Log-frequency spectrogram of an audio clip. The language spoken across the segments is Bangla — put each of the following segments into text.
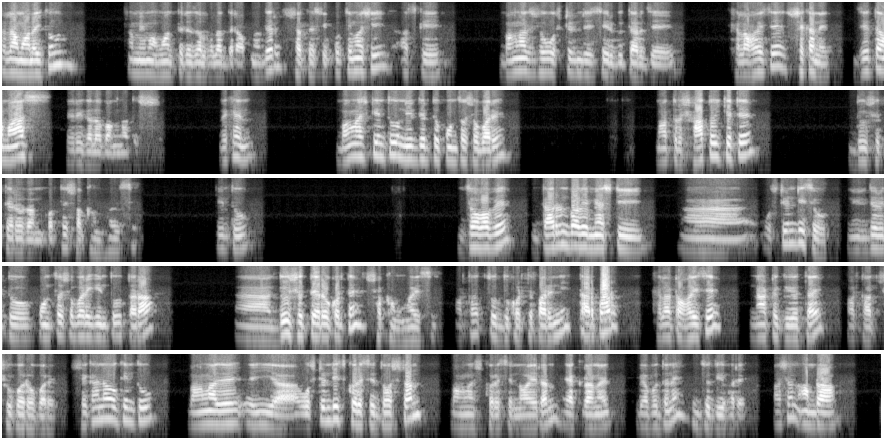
সালাম আলাইকুম। আমি মোহাম্মদ রেজাল হলাদার আপনাদের সাথে আছি প্রতি মাসেই আজকে বাংলাদেশ ও ওয়েস্ট ইন্ডিজের ভিতর যে খেলা হয়েছে, সেখানে জেতা মাস হেরে গেল বাংলাদেশ। দেখেন, বাংলাদেশ কিন্তু নির্ধারিত পঞ্চাশ ওভারে মাত্র সাত উইকেটে দুশো তেরো রান করতে সক্ষম হয়েছে। কিন্তু জবাবে, দারুণভাবে ম্যাচটি ওয়েস্ট ইন্ডিজও নির্ধারিত পঞ্চাশ ওভারে কিন্তু তারা দুইশো তেরো করতে সক্ষম হয়েছে, অর্থাৎ চোদ্দ করতে পারেনি। তারপর খেলাটা হয়েছে নাটকীয়তায়, অর্থাৎ সুপার ওভারে সেখানেও কিন্তু বাংলাদেশ এই ওয়েস্ট ইন্ডিজ করেছে দশ রান, বাংলাদেশ করেছে নয় রান, এক রানের ব্যবধানে যদি হারে। আসুন আমরা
